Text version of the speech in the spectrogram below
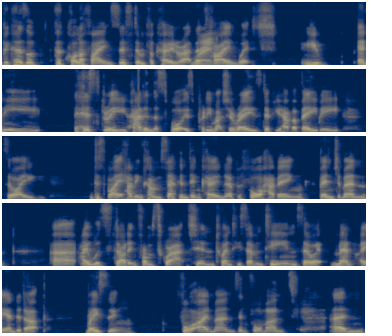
because of the qualifying system for Kona at that Right. time, which you any history you had in the sport is pretty much erased if you have a baby. So I, despite having come second in Kona before having Benjamin, uh, I was starting from scratch in 2017. So it meant I ended up racing four Ironmans in four months, and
